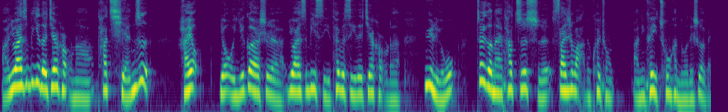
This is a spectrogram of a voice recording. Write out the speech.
啊 USB 的接口呢，它前置还有有一个是 USB C Type C 的接口的预留，这个呢它支持三十瓦的快充啊，你可以充很多的设备。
